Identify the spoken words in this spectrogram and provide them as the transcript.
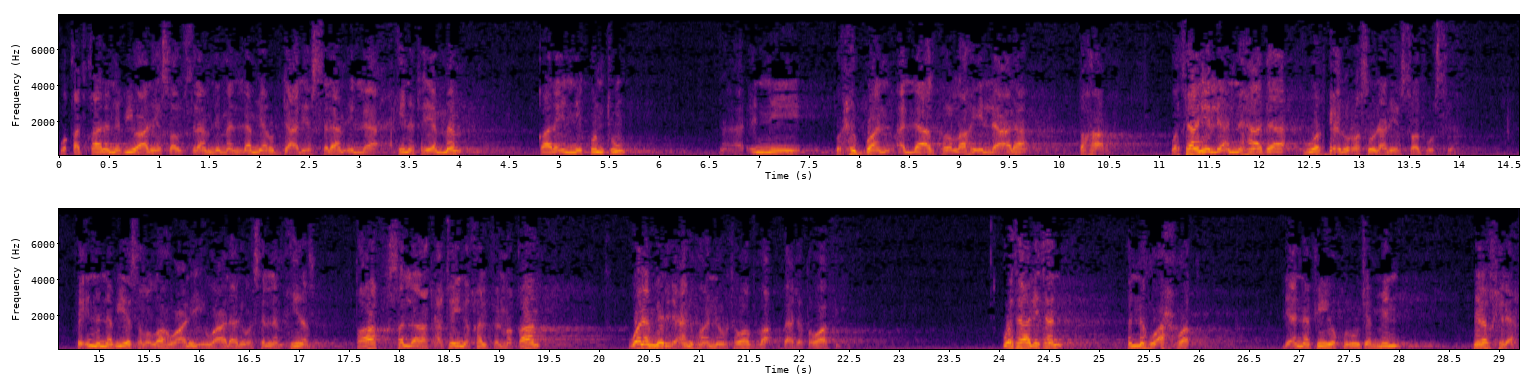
وقد قال النبي عليه الصلاة والسلام لمن لم يرد عليه السلام إلا حين تيمم قال إني كنت إني أحب أن لا أذكر الله إلا على طهارة. وثانيا لأن هذا هو فعل الرسول عليه الصلاة والسلام. فإن النبي صلى الله عليه وعلى آله وسلم حين طاف صلى ركعتين خلف المقام ولم يرد عنه أنه توضأ بعد طوافه. وثالثا أنه أحوط لأن فيه خروجا من من الخلاف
